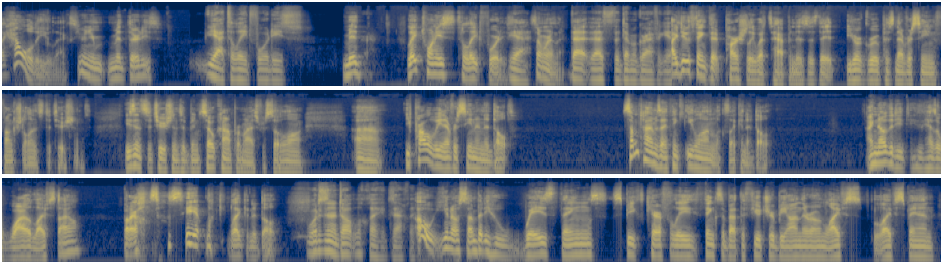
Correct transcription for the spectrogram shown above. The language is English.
like how old are you, Lex? You're in your mid thirties, Yeah, to late forties. mid, late twenties to late forties. Yeah. somewhere in there. That that's the demographic. Yes. I do think that partially what's happened is is that your group has never seen functional institutions. These institutions have been so compromised for so long. Uh, you've probably never seen an adult. Sometimes I think Elon looks like an adult. I know that he, he has a wild lifestyle, but I also see him looking like an adult. What does an adult look like exactly? Oh, you know, somebody who weighs things, speaks carefully, thinks about the future beyond their own life's lifespan.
